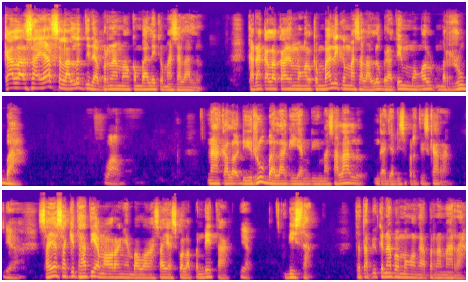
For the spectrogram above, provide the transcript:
Kalau saya selalu tidak pernah mau kembali ke masa lalu. Karena kalau kalian Mongol kembali ke masa lalu berarti Mongol merubah. Wow. Nah kalau dirubah lagi yang di masa lalu nggak jadi seperti sekarang. Ya. Saya sakit hati sama orang yang bawa saya sekolah pendeta. Ya. Bisa. Tetapi kenapa Mongol nggak pernah marah?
